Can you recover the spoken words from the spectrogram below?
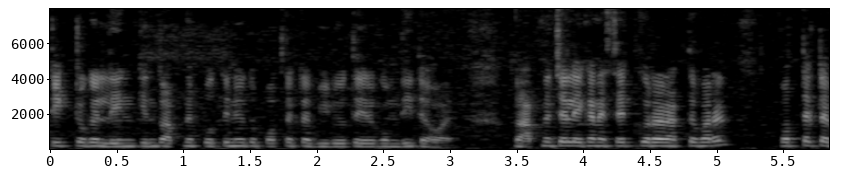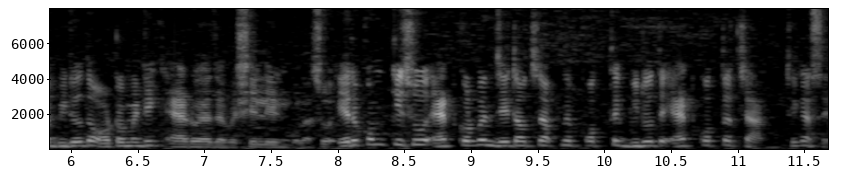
টিকটকের লিঙ্ক কিন্তু আপনি প্রতিনিয়ত প্রত্যেকটা ভিডিওতে এরকম দিতে হয়। তো আপনি চাইলে এখানে সেট করে রাখতে পারেন। প্রত্যেকটা ভিডিওতে অটোমেটিক অ্যাড হয়ে যাবে সেই লিঙ্কগুলো সো এরকম কিছু অ্যাড করবেন যেটা হচ্ছে আপনি প্রত্যেক ভিডিওতে অ্যাড করতে চান, ঠিক আছে?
